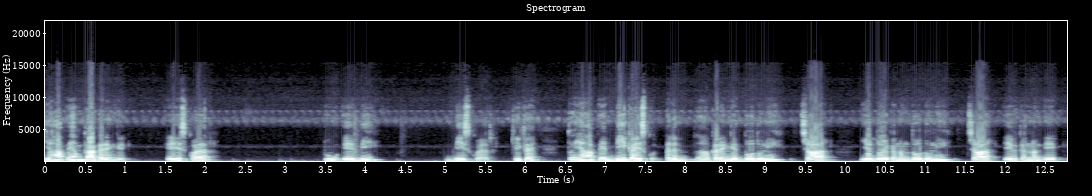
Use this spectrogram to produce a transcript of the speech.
यहाँ पे हम क्या करेंगे? A square two a b b square ठीक है? तो यहाँ पे बी का इसको पहले करेंगे दो दूनी, चार, ये दो एक नम दो दूनी, चार, एक नम एक।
